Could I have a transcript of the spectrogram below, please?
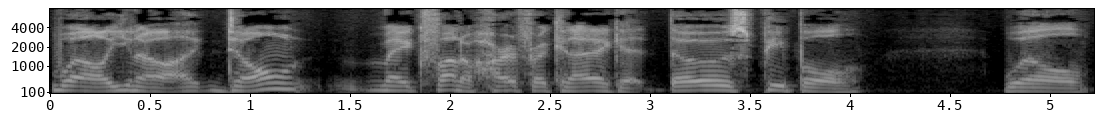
well, you know, don't make fun of Hartford, Connecticut. Those people will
